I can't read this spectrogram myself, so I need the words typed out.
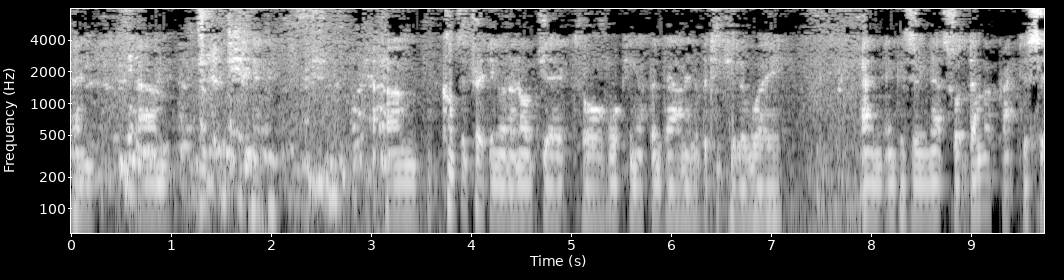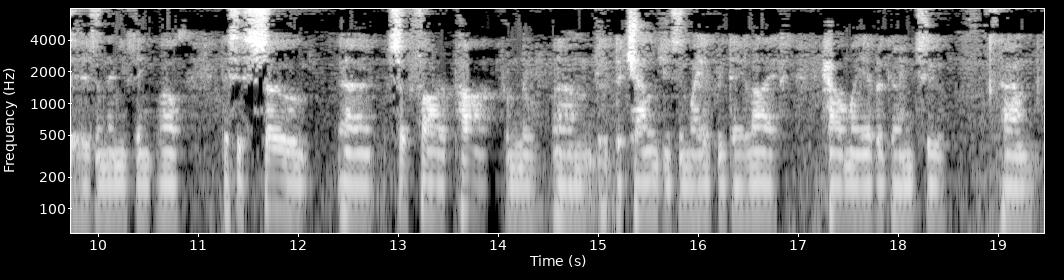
and um, um, concentrating on an object or walking up and down in a particular way, and, and considering that's what Dhamma practice is, and then you think, well, this is so uh, so far apart from the, um, the, the challenges in my everyday life. How am I ever going to um,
